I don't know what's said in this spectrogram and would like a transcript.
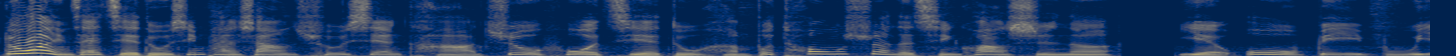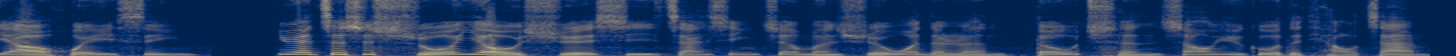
如果你在解读星盘上出现卡住或解读很不通顺的情况时呢，也务必不要灰心。因为这是所有学习占星这门学问的人都曾遭遇过的挑战。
